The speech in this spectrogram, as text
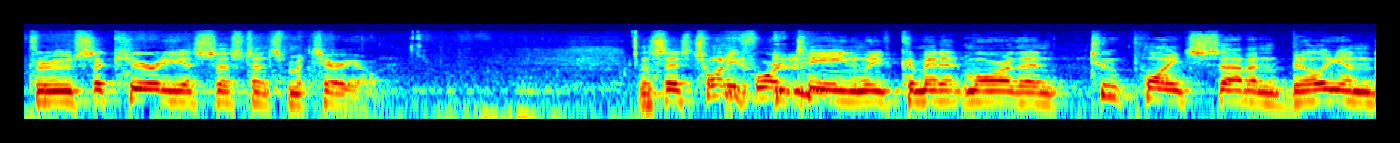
through security assistance material. And since 2014, we've committed more than $2.7 billion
